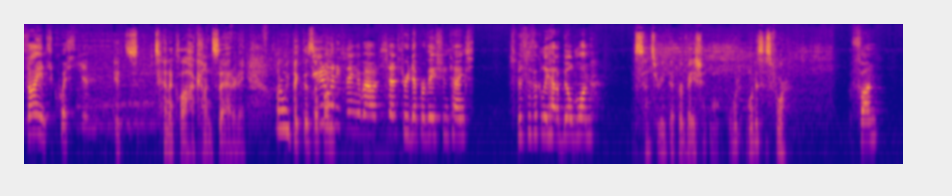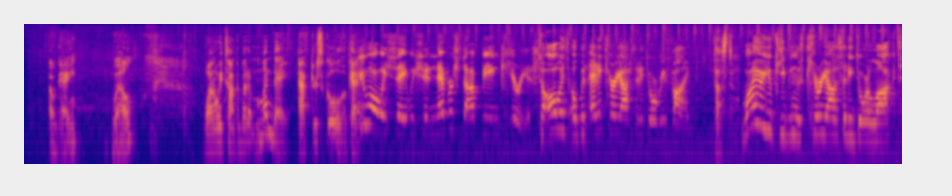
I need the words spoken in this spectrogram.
science question. It's 10 o'clock on Saturday. Why don't we pick this up on? Do you know on anything about sensory deprivation tanks? Specifically, how to build one? sensory deprivation? What, what is this for? Fun? Okay, well, why don't we talk about it Monday after school, okay? You always say we should never stop being curious. To always open any curiosity door we find. Dustin. Why are you keeping this curiosity door locked?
